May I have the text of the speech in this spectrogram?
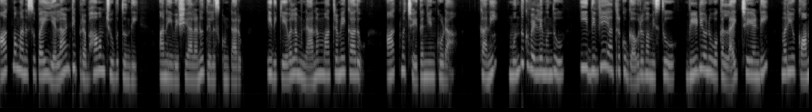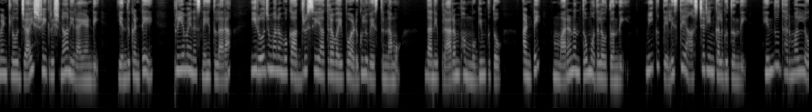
ఆత్మ మనసుపై ఎలాంటి ప్రభావం చూపుతుంది అనే విషయాలను తెలుసుకుంటారు. ఇది కేవలం జ్ఞానం మాత్రమే కాదు ఆత్మ చైతన్యం కూడా. కాని ముందుకు వెళ్ళే ముందు ఈ దివ్యయాత్రకు గౌరవమిస్తూ వీడియోను ఒక లైక్ చేయండి మరియు కామెంట్లో జై శ్రీకృష్ణ అని రాయండి. ఎందుకంటే ప్రియమైన స్నేహితులారా ఈరోజు మనం ఒక అదృశ్యయాత్ర వైపు అడుగులు వేస్తున్నాము. దాని ప్రారంభం ముగింపుతో అంటే మరణంతో మొదలవుతోంది. మీకు తెలిస్తే ఆశ్చర్యం కలుగుతుంది. హిందూ ధర్మంలో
